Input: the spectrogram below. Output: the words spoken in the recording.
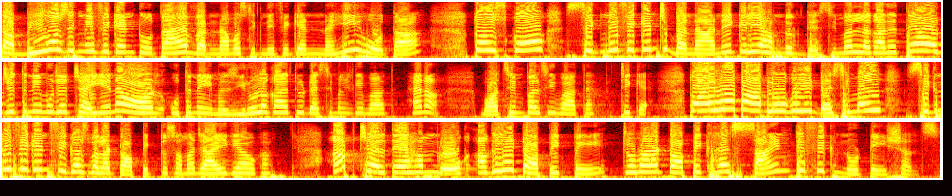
तब भी वो सिग्निफिकेंट होता है, वरना वो सिग्निफिकेंट नहीं होता। तो उसको सिग्निफिकेंट बनाने के लिए हम लोग डेसिमल लगा देते हैं और जितनी मुझे चाहिए ना, और उतने ही मैं ज़ीरो लगाती हूँ डेसिमल के बाद, है ना? बहुत सिंपल सी बात है, ठीक है? तो आई होप आप लोगों को ये डेसिमल सिग्निफिकेंट फिगर्स वाला टॉपिक तो समझ आ ही गया होगा। अब चलते हैं हम लोग अगले टॉपिक पे, जो हमारा टॉपिक है साइंटिफिक नोटेशंस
